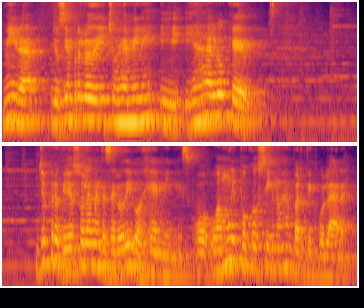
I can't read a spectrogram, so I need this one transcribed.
Mira, yo siempre lo he dicho, Géminis, y, es algo que yo creo que yo solamente se lo digo a Géminis, o, o a muy pocos signos en particular.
